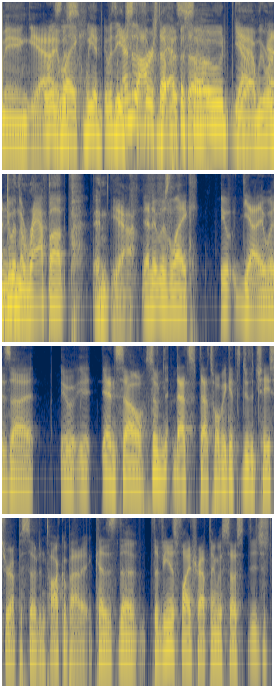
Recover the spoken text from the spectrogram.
timing. Yeah, It was like- we had it was the end of the first episode. Yeah, Yeah, we were doing the wrap up, and yeah, and it was like it yeah it was uh it, it and so so that's that's why we get to do the chaser episode and talk about it because the the venus flytrap thing was so it's just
